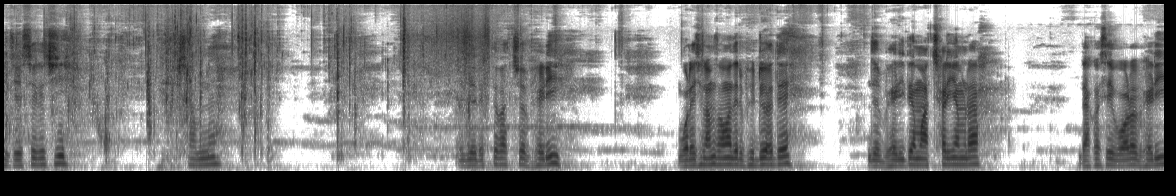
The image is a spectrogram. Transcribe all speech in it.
এই যে এসে গেছি সামনে। এই যে দেখতে পাচ্ছ ভেড়ি। বলেছিলাম তো আমাদের ভিডিওতে যে ভেড়িতে মাছ ছাড়ি আমরা। দেখো সেই বড় ভেড়ি।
